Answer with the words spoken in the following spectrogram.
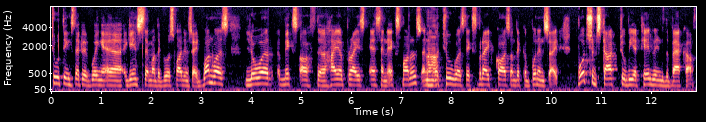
two things that were going uh, against them on the gross margin side. One was lower mix of the higher priced S and X models, and uh-huh. number two was the expedite cost on the component side. Both should start to be a tailwind in the back half.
